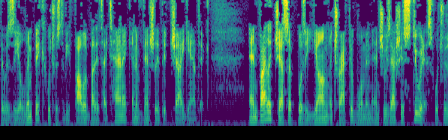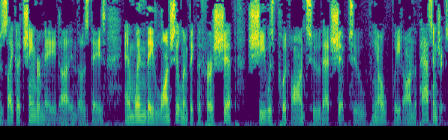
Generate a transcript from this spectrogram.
There was the Olympic, which was to be followed by the Titanic, and eventually the Gigantic. And Violet Jessop was a young, attractive woman, and she was actually a stewardess, which was like a chambermaid uh, in those days. And when they launched the Olympic, the first ship, she was put onto that ship to, you know, wait on the passengers.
